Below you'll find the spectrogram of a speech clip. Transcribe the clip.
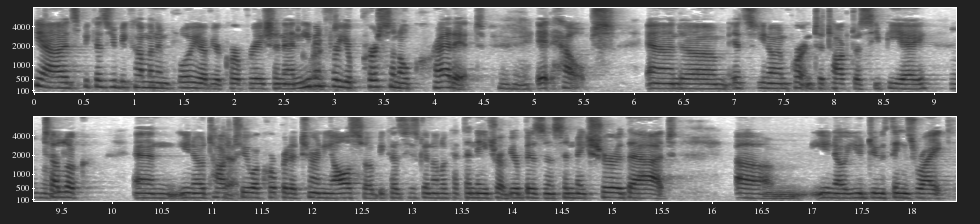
Yeah, it's because you become an employee of your corporation, and even for your personal credit, mm-hmm. it helps. And um, it's you know important to talk to a CPA mm-hmm. to look and you know talk okay. to a corporate attorney also because he's going to look at the nature of your business and make sure that um, you know you do things right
